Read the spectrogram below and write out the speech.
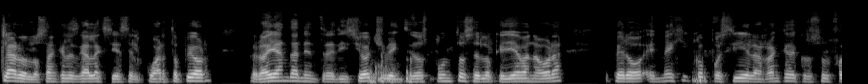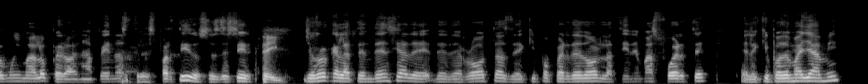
claro, Los Ángeles Galaxy es el cuarto peor, pero ahí andan entre 18 y 22 puntos, es lo que llevan ahora. Pero en México, pues sí, el arranque de Cruz Azul fue muy malo, pero en apenas tres partidos. Es decir, sí. yo creo que la tendencia de, de derrotas de equipo perdedor la tiene más fuerte el equipo de Miami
